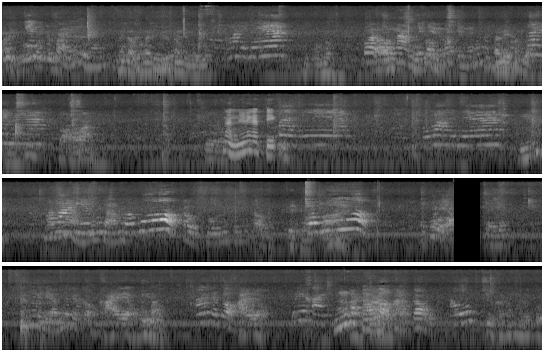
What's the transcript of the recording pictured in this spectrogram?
อยหมูมันจะแบบไม่ต้องไม่ถือต้องหมูผมลงบ่เอาน้ำที่เย็นมากินได้ตอนนี้ต้องหลบนั่นนี่กระติกมาห้าสามเก้าศูนย์เก้าปิดเดี๋ยวไม่จะก่อน ขายแล้วที่มาไม่จะก่อนขายแล้วเก้าเก้าหาเก้าชื่อขนมเลยตัว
